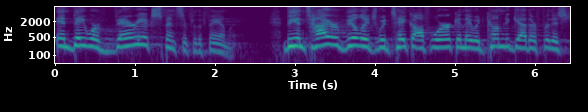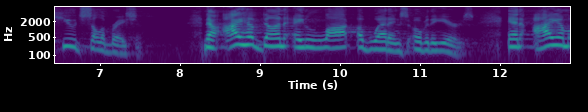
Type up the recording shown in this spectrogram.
and they were very expensive for the family. The entire village would take off work and they would come together for this huge celebration. Now, I have done a lot of weddings over the years, and I am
